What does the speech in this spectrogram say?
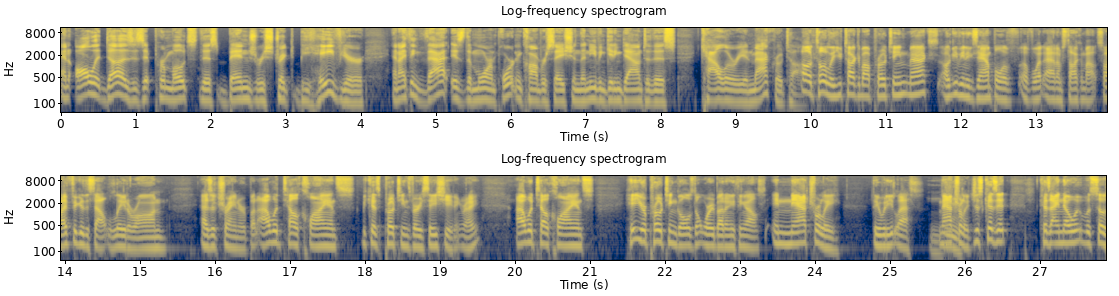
And all it does is it promotes this binge restrict behavior. And I think that is the more important conversation than even getting down to this calorie and macro talk. Oh, totally. You talked about protein, Max. I'll give you an example of, of what Adam's talking about. So I figured this out later on as a trainer, but I would tell clients because protein's very satiating, right? I would tell clients, hit your protein goals, don't worry about anything else. And naturally, they would eat less. Mm-hmm. Naturally, just because it because I know it was so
